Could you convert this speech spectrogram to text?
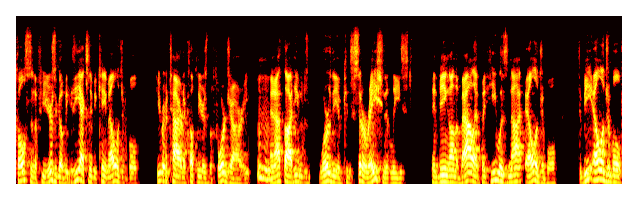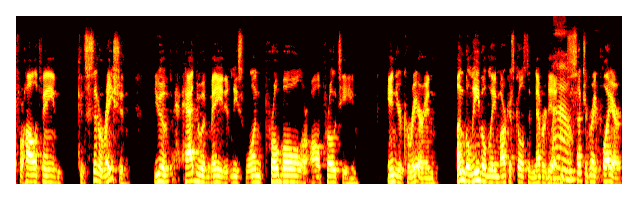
Colston a few years ago because he actually became eligible. He retired a couple years before Jahri, mm-hmm. and I thought he was worthy of consideration at least in being on the ballot, but he was not eligible. To be eligible for Hall of Fame consideration, you have had to have made at least one Pro Bowl or All Pro team in your career. And unbelievably, Marques Colston never did. Wow. He was such a great player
